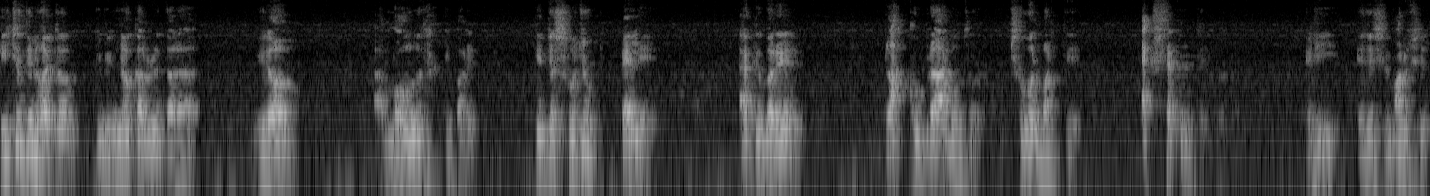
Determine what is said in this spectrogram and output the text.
কিছুদিন হয়তো বিভিন্ন কারণে তারা নীরব মৌন থাকতে পারে, কিন্তু সুযোগ পেলে একেবারে লাক্ষুব্রার মতো ছবল মারতে এক সেকেন্ড তৈরি করবে এটি এদেশের মানুষের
